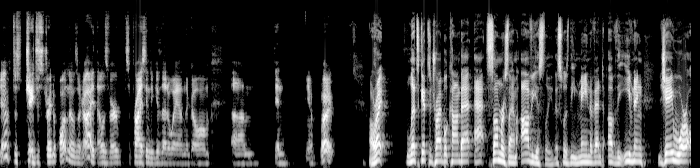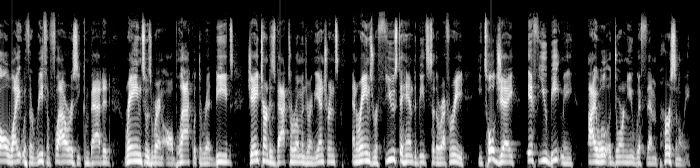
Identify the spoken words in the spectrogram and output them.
yeah, just Jey just straight up won. I was like, all right, that was very surprising to give that away on the go home. Um, and yeah, all right. All right. Let's get to tribal combat at SummerSlam. Obviously, this was the main event of the evening. Jey wore all white with a wreath of flowers. He combated Reigns, who was wearing all black with the red beads. Jey turned his back to Roman during the entrance, and Reigns refused to hand the beads to the referee. He told Jey, If you beat me, I will adorn you with them personally.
